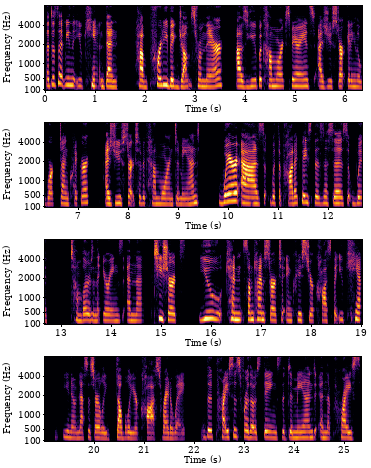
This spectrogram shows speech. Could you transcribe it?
that doesn't mean that you can't then have pretty big jumps from there as you become more experienced, as you start getting the work done quicker as you start to become more in demand. Whereas with the product based businesses, with tumblers and the earrings and the t shirts, you can sometimes start to increase your cost, but you can't, you know, necessarily double your cost right away. The prices for those things, the demand and the price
